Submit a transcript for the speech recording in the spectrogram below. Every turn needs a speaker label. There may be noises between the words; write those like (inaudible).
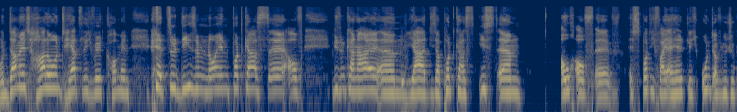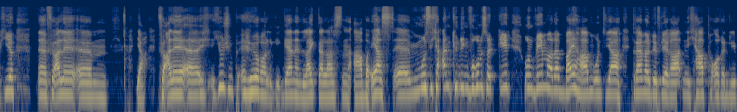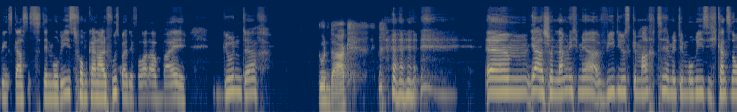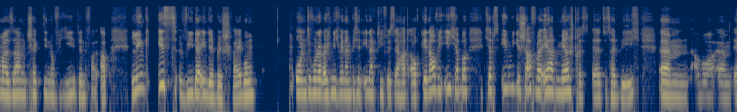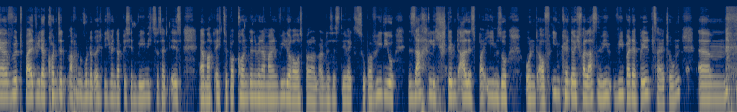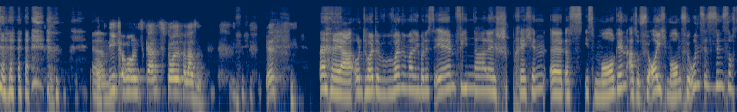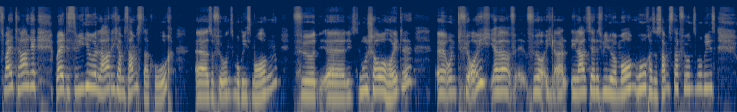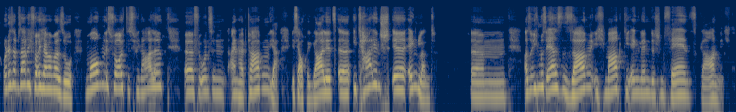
Speaker 1: Und damit hallo und herzlich willkommen zu diesem neuen Podcast äh, auf diesem Kanal. Ähm, ja, dieser Podcast ist ähm, auch auf äh, Spotify erhältlich und auf YouTube hier äh, für alle ähm, ja, für alle äh, YouTube-Hörer gerne ein Like da lassen. Aber erst äh, muss ich ja ankündigen, worum es heute geht und wem wir dabei haben. Und ja, dreimal dürft ihr raten, ich habe euren Lieblingsgast, den Maurice vom Kanal Fußball TV dabei. Guten Tag.
Speaker 2: Guten Tag. (laughs)
Speaker 1: Ähm, ja, schon lange nicht mehr Videos gemacht mit dem Maurice. Ich kann es nochmal sagen, checkt ihn auf jeden Fall ab. Link ist wieder in der Beschreibung. Und wundert euch nicht, wenn er ein bisschen inaktiv ist. Er hat auch, genau wie ich, aber ich habe es irgendwie geschafft, weil er hat mehr Stress äh, zurzeit wie ich. Ähm, aber ähm, er wird bald wieder Content machen. Wundert euch nicht, wenn da ein bisschen wenig zurzeit ist. Er macht echt super Content, wenn er mal ein Video rausballert. Dann ist es direkt super Video. Sachlich stimmt alles bei ihm so. Und auf ihn könnt ihr euch verlassen, wie, wie bei der Bild-Zeitung. Ähm, (laughs)
Speaker 2: auf die können wir uns ganz doll verlassen.
Speaker 1: Gell? (laughs) Ja, und heute wollen wir mal über das EM-Finale sprechen. Äh, das ist morgen, also für euch morgen. Für uns sind es noch zwei Tage, weil das Video lade ich am Samstag hoch. Äh, also für uns Maurice morgen, für äh, die Zuschauer heute. Äh, und für euch, ja, für ich, ich lade ja das Video morgen hoch, also Samstag für uns, Maurice. Und deshalb sage ich für euch einfach mal so: Morgen ist für euch das Finale, äh, für uns in eineinhalb Tagen. Ja, ist ja auch egal jetzt. Äh, Italien, äh, England. Ähm, also ich muss erstens sagen, ich mag die engländischen Fans gar nicht.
